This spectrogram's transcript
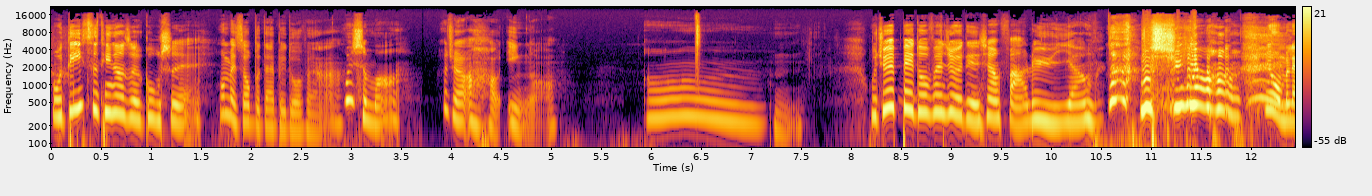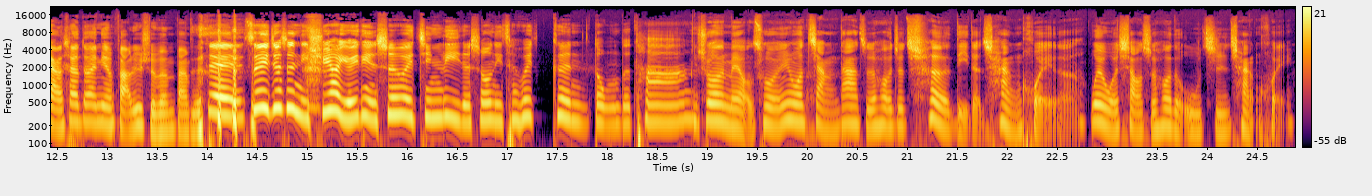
我第一次听到这个故事，哎，我每次都不带贝多芬啊，为什么？就觉得啊，好硬哦。哦，嗯。我觉得贝多芬就有点像法律一样，你需要，因为我们两个现在都在念法律学分班。对，所以就是你需要有一点社会经历的时候，你才会更懂得他。你说的没有错，因为我长大之后就彻底的忏悔了，为我小时候的无知忏悔。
